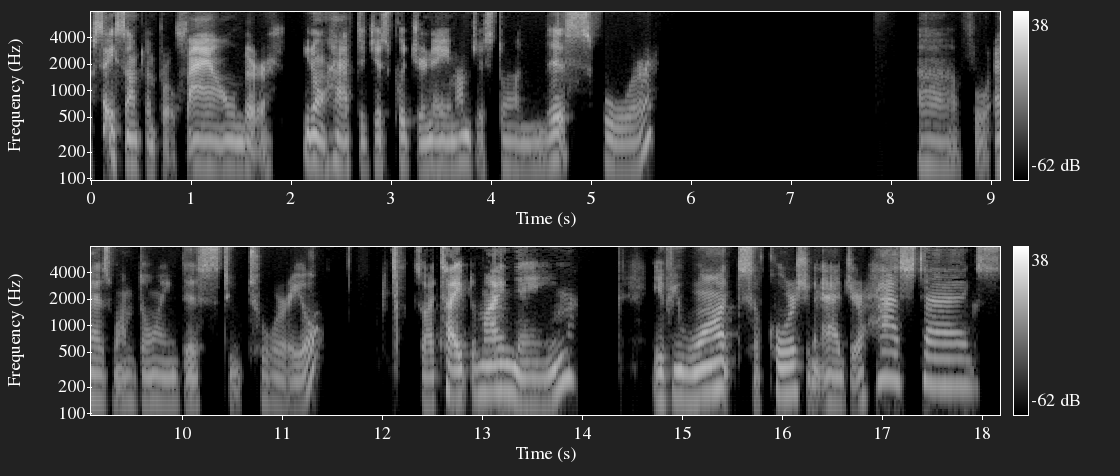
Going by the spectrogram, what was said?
say something profound or you don't have to just put your name. I'm just doing this for uh, for as I'm doing this tutorial. So I typed my name. If you want, of course, you can add your hashtags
